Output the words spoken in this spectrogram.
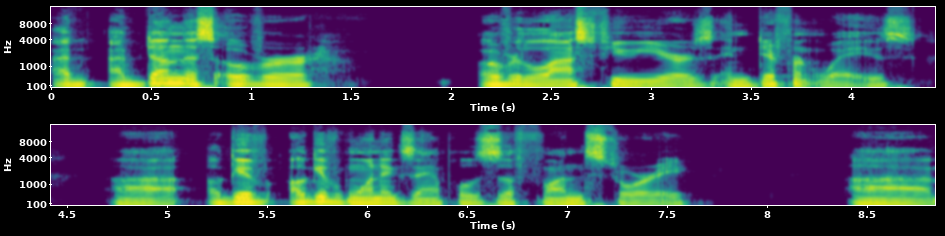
I've I've done this over over the last few years in different ways. Uh, I'll give I'll give one example. This is a fun story. Uh,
